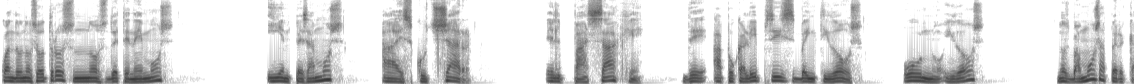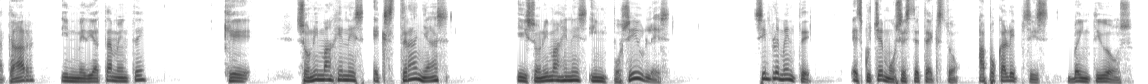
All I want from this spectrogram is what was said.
cuando nosotros nos detenemos y empezamos a escuchar el pasaje de Apocalipsis 22, 1 y 2, nos vamos a percatar inmediatamente que son imágenes extrañas y son imágenes imposibles. Simplemente escuchemos este texto, Apocalipsis 22,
